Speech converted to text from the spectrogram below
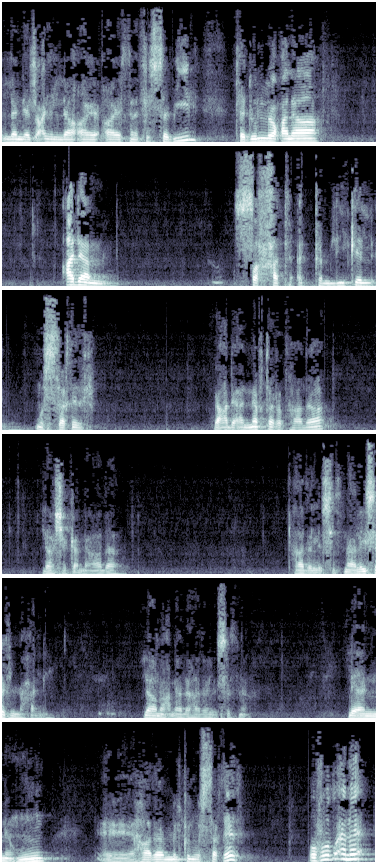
لن يجعل الله آية في السبيل تدل على عدم صحة التمليك مستقر. بعد أن نفترض هذا لا شك أن هذا هذا الاستثناء ليس في محله لا معنى لهذا الاستثناء. لأنه آه هذا ملك مستقر. وفرض أنا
